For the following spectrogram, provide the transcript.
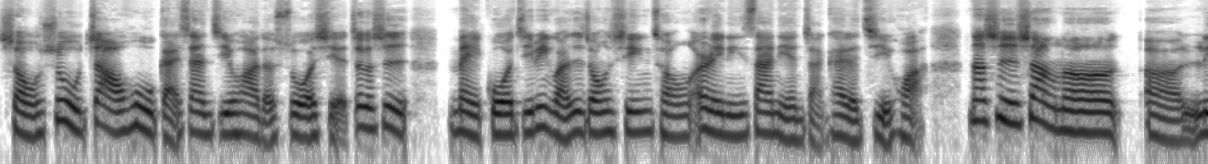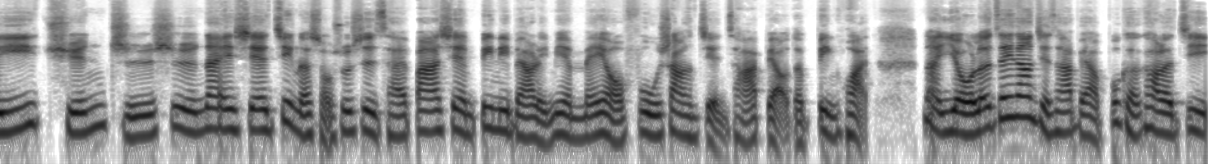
手术照护改善计划的缩写。这个是美国疾病管制中心从二零零三年展开的计划。那事实上呢，呃，离群值是那一些进了手术室才发现病历表里面没有附上检查表的病患。那有了这张检查表，不可靠的记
